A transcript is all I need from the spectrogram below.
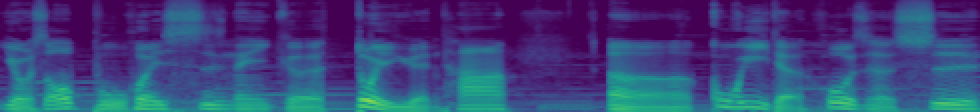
有时候不会是那个队员他呃故意的，或者是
